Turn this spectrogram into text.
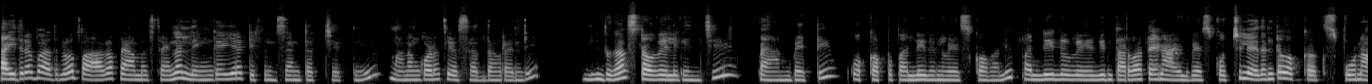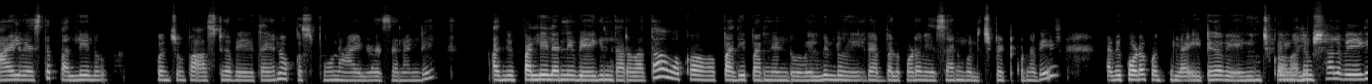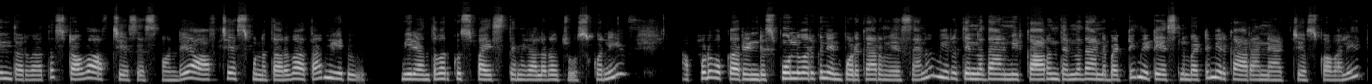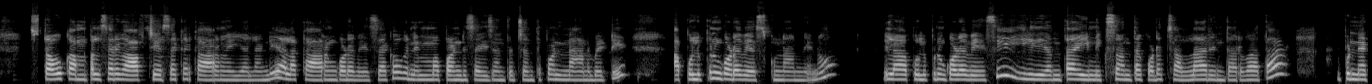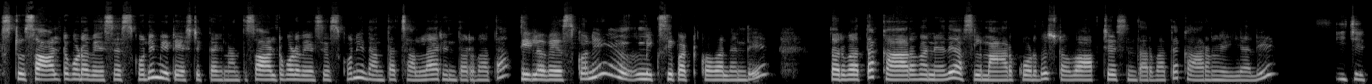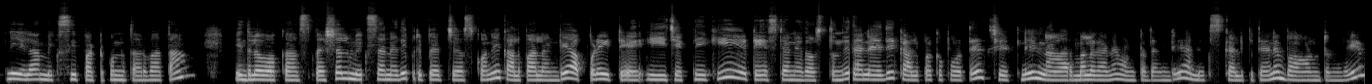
హైదరాబాద్‌లో బాగా ఫేమస్ అయిన లింగయ్య టిఫిన్ సెంటర్ చట్నీ మనం కూడా చేసేద్దాం రండి. ముందుగా స్టవ్ వెలిగించి పాన్ పెట్టి ఒక కప్పు పల్లీలను వేసుకోవాలి. పల్లీలు వేగిన తర్వాతైనా ఆయిల్ వేసుకోవచ్చు. లేదంటే ఒక స్పూన్ ఆయిల్ వేస్తే పల్లీలు కొంచెం ఫాస్ట్‌గా వేగుతాయని ఒక స్పూన్ ఆయిల్ వేసానండి అది పల్లీలన్నీ వేగిన తర్వాత ఒక 10, 12 వెల్లుల్లి రెబ్బలు కూడా వేశాను ఒలిచిపెట్టుకున్నవి. అవి కూడా కొంచెం లైట్‌గా 2 వేగించుకోవాలి. నిమిషాలు వేగిన తర్వాత స్టవ్ ఆఫ్ చేసేసుకోండి. ఆఫ్ చేసుకున్న తర్వాత మీరు మీరు ఎంతవరకు స్పైస్ తినగలరో చూసుకొని, అప్పుడు ఒక రెండు స్పూన్ల వరకు నేను పొడి కారం మీరు తిన్నదాన్ని మీరు కారం తిన్నదాన్ని బట్టి, మీ టేస్ట్‌ని బట్టి మీరు కారాన్ని యాడ్ చేసుకోవాలి. స్టవ్ కంపల్సరీగా ఆఫ్ చేశాక కారం వేయాలండి. అలా కారం కూడా వేశాక ఒక నిమ్మపండు సైజ్ అంత చింతపండు నానబెట్టి, ఆ పులుపుని కూడా వేసుకున్నాను నేను. ఇలా పులుపుని కూడా వేసి ఇదంతా ఈ మిక్స్ అంతా కూడా చల్లారిన తర్వాత, ఇప్పుడు నెక్స్ట్ సాల్ట్ కూడా వేసేసుకొని మీ టేస్ట్‌కి తగినంత సాల్ట్ కూడా వేసేసుకొని ఇదంతా చల్లారిన తర్వాత ఇలా వేసుకొని మిక్సీ పట్టుకోవాలండి. తర్వాత కారం అనేది అసలు మాడకూడదు. స్టవ్ ఆఫ్ చేసిన తర్వాత కారం వేయాలి. ఈ చట్నీ ఇలా మిక్సీ పట్టుకున్న తర్వాత, ఇందులో ఒక స్పెషల్ మిక్స్ అనేది ప్రిపేర్ చేసుకొని కలపాలండి. అప్పుడే ఈ టే ఈ చట్నీకి టేస్ట్ అనేది వస్తుంది అనేది కలపకపోతే చట్నీ నార్మల్‌గానే ఉంటదండి. ఆ మిక్స్ కలిపితేనే బాగుంటుంది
